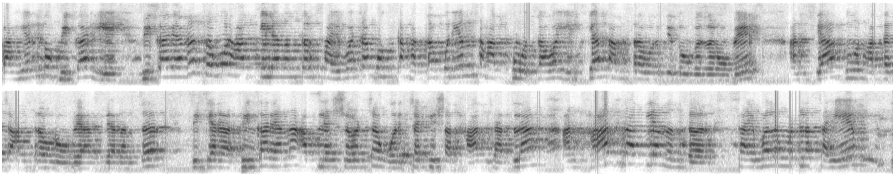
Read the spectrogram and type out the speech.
बाहेर तो भिकारी आहे. भिकाऱ्यानं समोर हात केल्यानंतर साहेबाच्या फक्त हातापर्यंत हात पोहोचावा इतक्याच अंतरावर ते दोघ जण उभे. आणि त्या दोन हाताच्या अंतरावर उभे असल्यानंतर भिकाऱ्या भिकाऱ्यानं आपल्या शर्टच्या वरच्या खिशात हात घातला. आणि हात घातल्यानंतर साहेबाला म्हटलं साहेब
